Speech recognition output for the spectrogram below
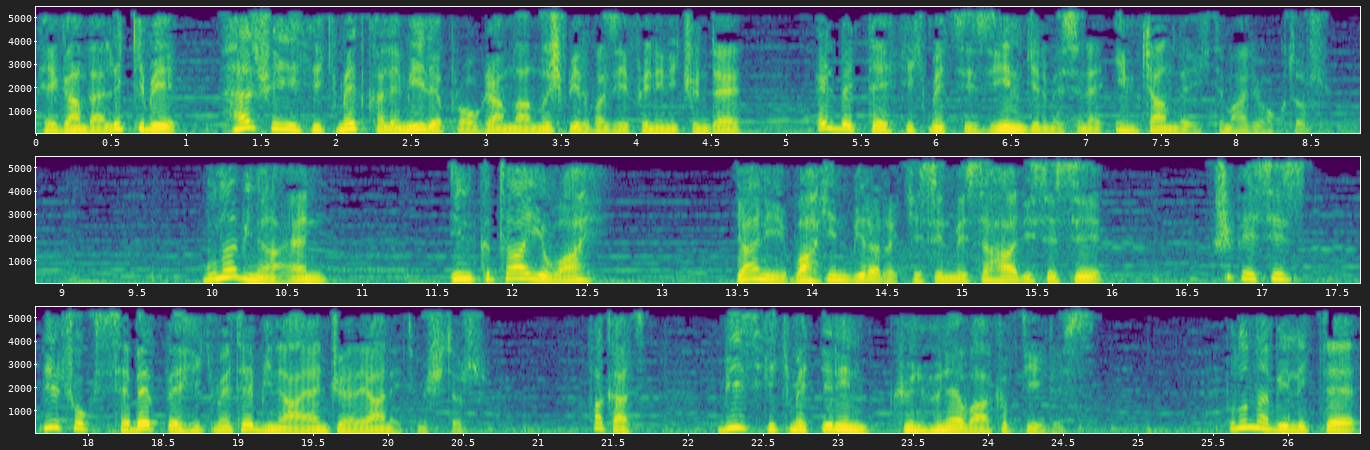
peygamberlik gibi her şeyi hikmet kalemiyle programlanmış bir vazifenin içinde elbette hikmetsizliğin girmesine imkan ve ihtimal yoktur. Buna binaen inkıtayı vahy yani vahyin bir ara kesilmesi hadisesi şüphesiz birçok sebep ve hikmete binaen cereyan etmiştir. Fakat biz hikmetlerin künhüne vakıf değiliz. Bununla birlikte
